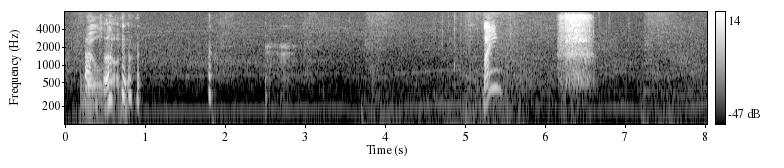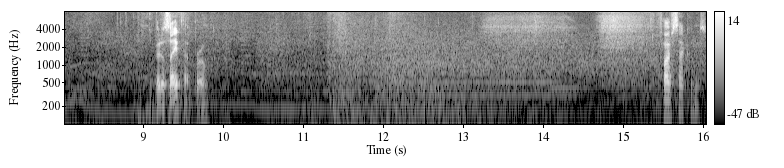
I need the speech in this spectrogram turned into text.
well done. Mine. Better save that, bro. Five seconds.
